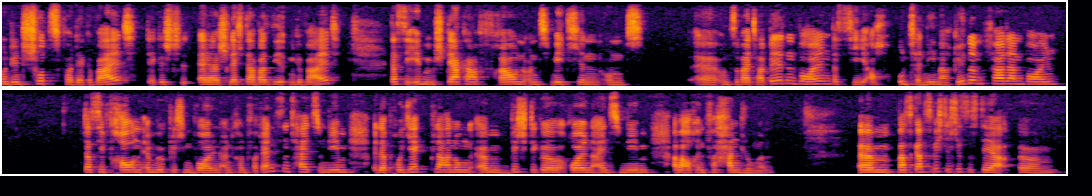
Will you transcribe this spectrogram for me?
und den Schutz vor der Gewalt, der geschlechterbasierten Gewalt, dass sie eben stärker Frauen und Mädchen und, äh, und so weiter bilden wollen, dass sie auch Unternehmerinnen fördern wollen, dass sie Frauen ermöglichen wollen, an Konferenzen teilzunehmen, bei der Projektplanung ähm, wichtige Rollen einzunehmen, aber auch in Verhandlungen. Ähm, was ganz wichtig ist, ist der ähm,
